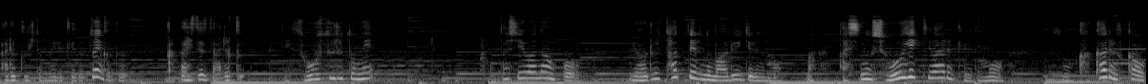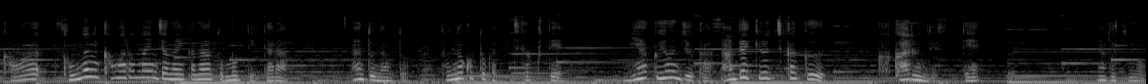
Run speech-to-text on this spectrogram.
歩く人もいるけどとにかく片足ずつ歩く。でそうするとね私はなんかやる立ってるのも歩いてるのも、まあ、足の衝撃はあるけれどもそのかかる負荷は変わそんなに変わらないんじゃないかなと思っていたらなんとなんとそんなことが近くて240から300キロ近くかかるんですって。なんかその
